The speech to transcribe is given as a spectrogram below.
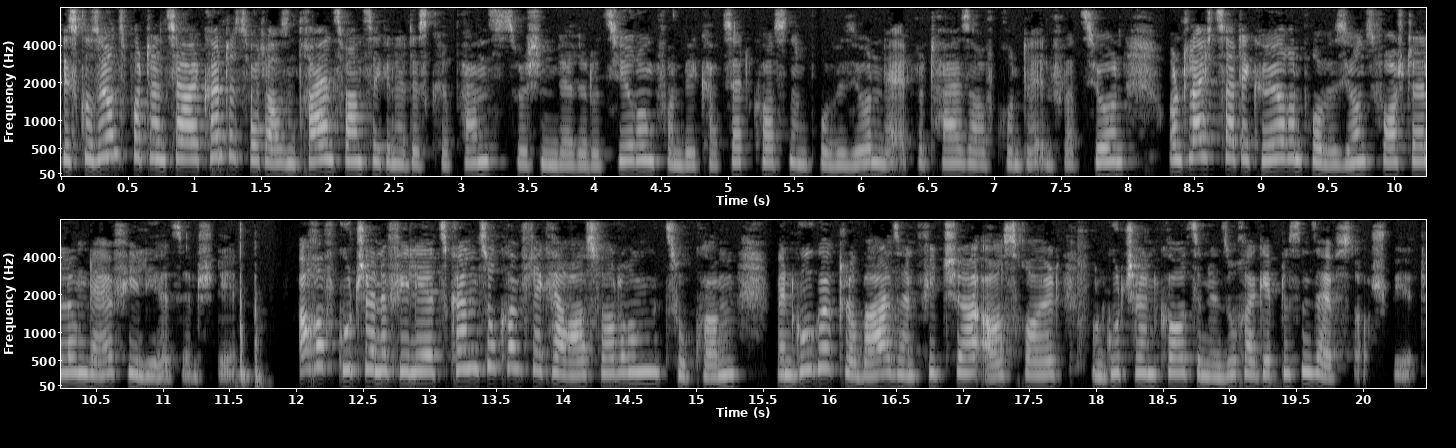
Diskussionspotenzial könnte 2023 in der Diskrepanz zwischen der Reduzierung von WKZ-Kosten und Provisionen der Advertiser aufgrund der Inflation und gleichzeitig höheren Provisionsvorstellungen der Affiliates entstehen. Auch auf Gutschein-Affiliates können zukünftig Herausforderungen zukommen, wenn Google global sein Feature ausrollt und Gutscheincodes in den Suchergebnissen selbst ausspielt.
